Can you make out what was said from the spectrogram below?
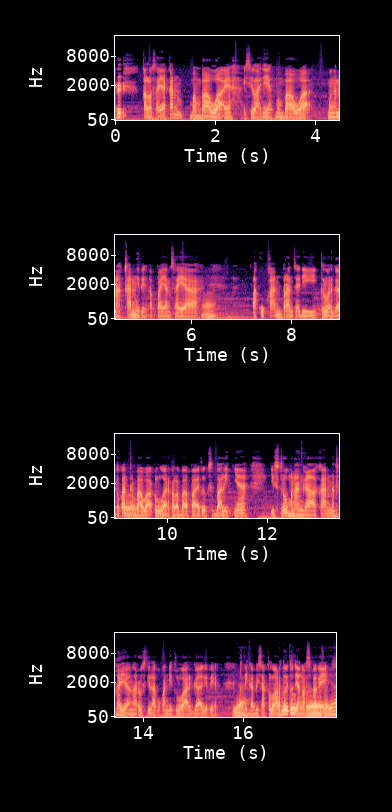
kalau saya kan membawa ya istilahnya ya membawa mengenakan gitu ya apa yang saya Ah, lakukan peran saya di keluarga tuh kan Betul. terbawa keluar kalau bapak itu sebaliknya justru menanggalkan apa yang harus dilakukan di keluarga gitu ya ya. ketika bisa keluar Tapi tuh itu dianggap eh, sebagai saya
